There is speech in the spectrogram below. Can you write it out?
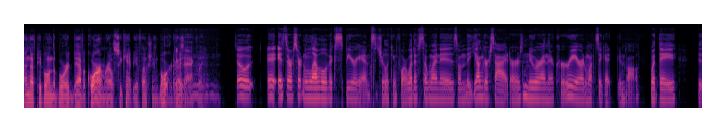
enough people on the board to have a quorum, or else you can't be a functioning board, right? Exactly. Mhm. So, is there a certain level of experience that you're looking for? What if someone is on the younger side or is newer in their career and wants to get involved? Would they do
